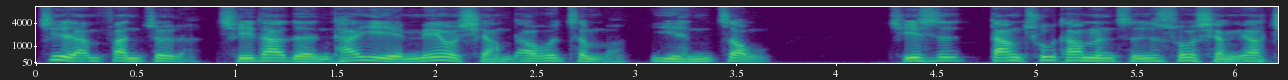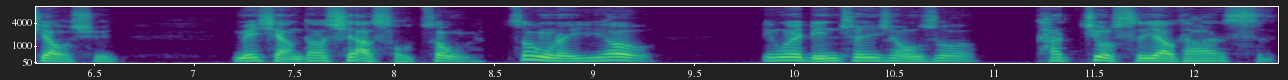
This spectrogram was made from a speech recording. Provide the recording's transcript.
既然犯罪了，其他人他也没有想到会这么严重。其实当初他们只是说想要教训，没想到下手重了。重了以后，因为林春雄说他就是要他死，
